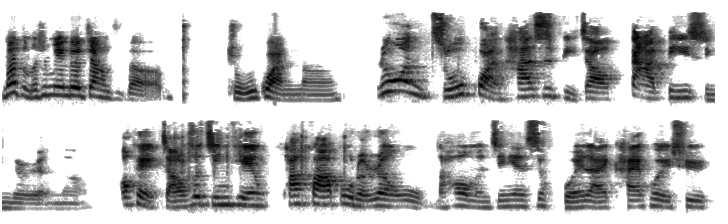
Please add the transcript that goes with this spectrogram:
那怎么去面对这样子的主管呢？如果你主管他是比较大 D 型的人呢？OK，假如说今天他发布了任务，然后我们今天是回来开会去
